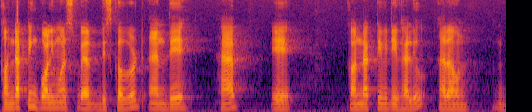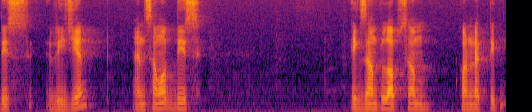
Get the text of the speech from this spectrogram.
conducting polymers were discovered and they have a conductivity value around this region and some of these example of some conducting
